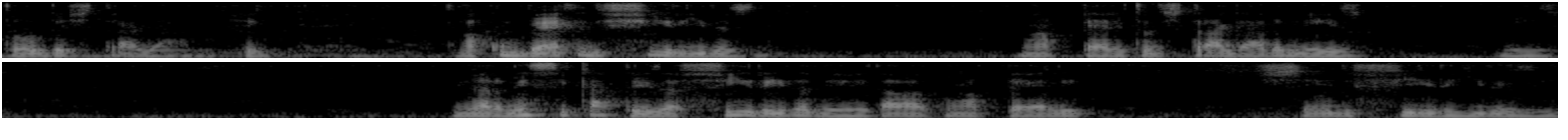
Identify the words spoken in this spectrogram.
toda estragada. Ele estava coberta de feridas. Né? Uma pele toda estragada mesmo. mesmo. Não era nem cicatriz, era ferida mesmo. Ele tava com a pele cheia de feridas e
